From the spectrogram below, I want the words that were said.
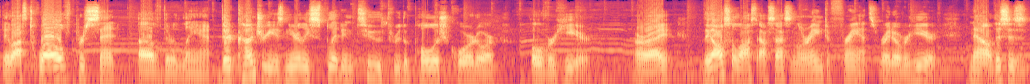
They lost 12% of their land. Their country is nearly split in two through the Polish corridor over here. All right? they also lost Alsace and Lorraine to France right over here. Now, this is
